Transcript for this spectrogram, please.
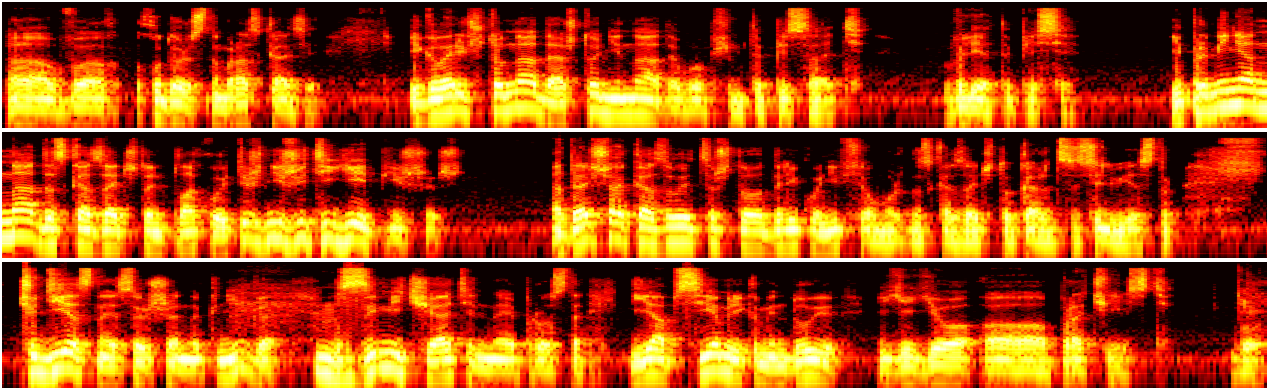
э, в художественном рассказе, и говорит, что надо, а что не надо, в общем-то, писать в летописи. И про меня надо сказать что-нибудь плохое. Ты же не житие пишешь. А дальше оказывается, что далеко не все можно сказать, что кажется Сильвестру. Чудесная совершенно книга, замечательная просто. Я всем рекомендую ее э, прочесть. Вот.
